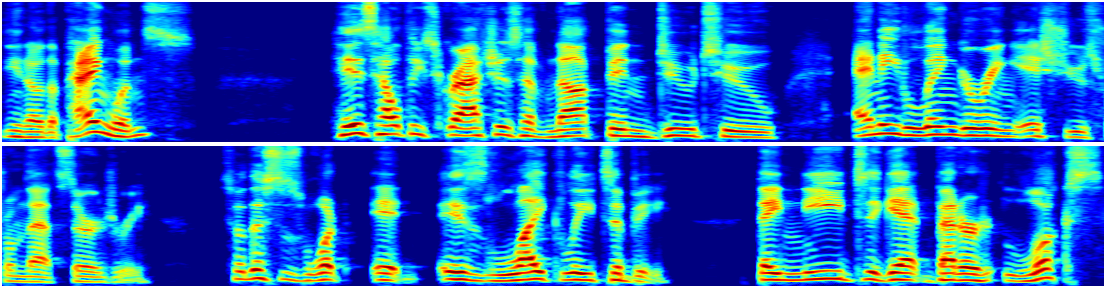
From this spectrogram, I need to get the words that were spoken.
you know the Penguins, his healthy scratches have not been due to any lingering issues from that surgery. So this is what it is likely to be. They need to get better looks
